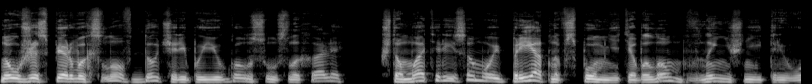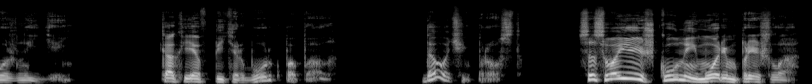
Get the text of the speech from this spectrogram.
но уже с первых слов дочери по ее голосу услыхали, что матери и самой приятно вспомнить о былом в нынешний тревожный день. Как я в Петербург попала? Да очень просто. Со своей шкуной морем пришла.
